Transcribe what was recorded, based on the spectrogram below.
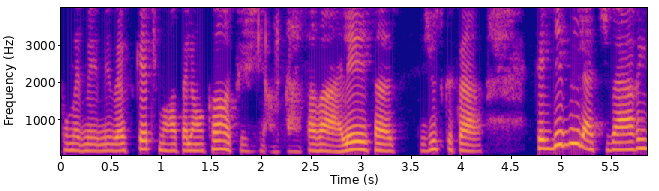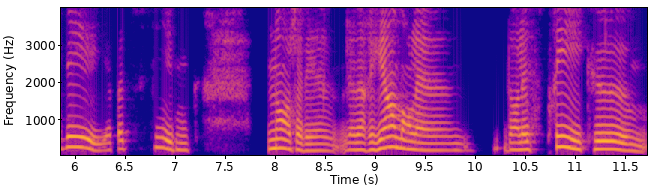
pour mettre mes, mes, baskets, je me rappelle encore et puis je dis ah, ça ça va aller, ça c'est juste que ça c'est le début là, tu vas arriver, il y a pas de souci. Et donc non, j'avais j'avais rien dans la dans l'esprit que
